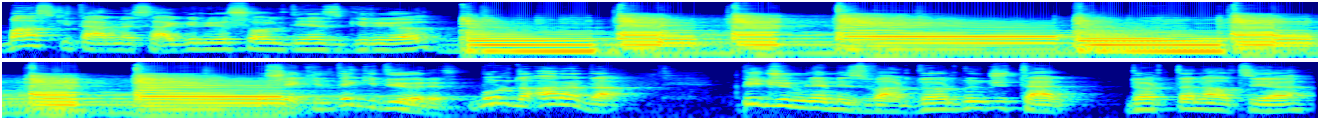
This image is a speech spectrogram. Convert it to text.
Bas gitar mesela giriyor, sol diyez giriyor. Bu şekilde gidiyor riff. Burada arada bir cümlemiz var. Dördüncü tel. Dörtten altıya.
